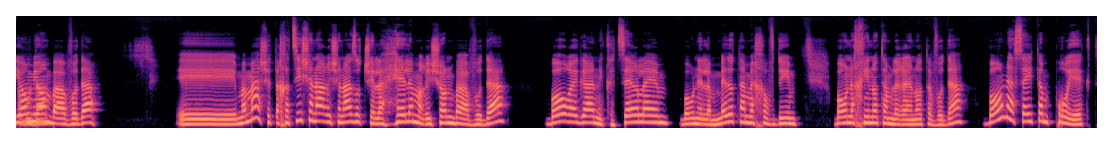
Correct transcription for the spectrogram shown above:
היום-יום בעבודה. אה, ממש, את החצי שנה הראשונה הזאת של ההלם הראשון בעבודה, בואו רגע נקצר להם, בואו נלמד אותם איך עובדים, בואו נכין אותם לרעיונות עבודה, בואו נעשה איתם פרויקט,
